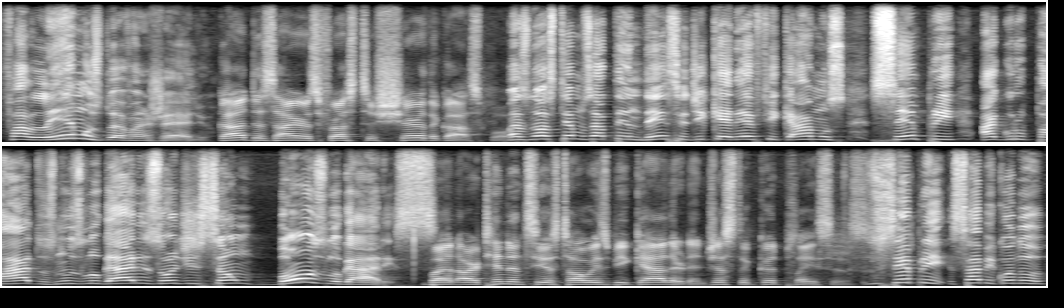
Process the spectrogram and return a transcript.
falemos do evangelho. God desires for us to share the gospel. Mas nós temos a tendência de querer ficarmos sempre agrupados nos lugares onde são bons lugares. But our tendency is to always be gathered in just the good places. Sempre, sabe, quando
